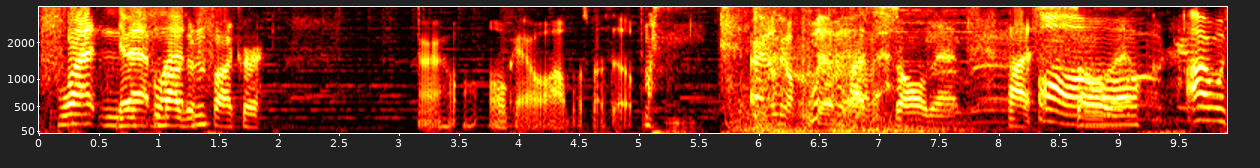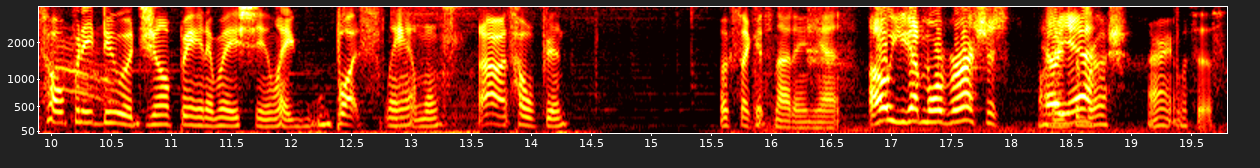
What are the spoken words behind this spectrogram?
Flatten There's that flatten. motherfucker. Alright, okay, oh, I almost messed up. Alright, let's go. I saw that. I saw that. I was hoping he'd do a jump animation, like butt slam him. I was hoping. Looks like it's not in yet. Oh, you got more brushes. Oh, Hell yeah. brush. Alright, what's this?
